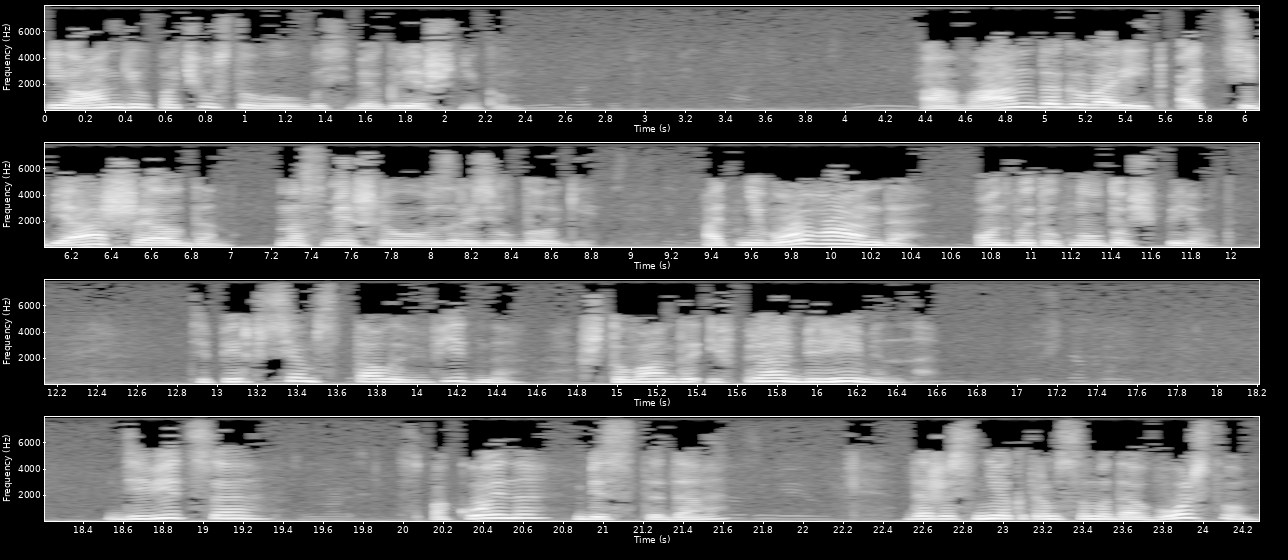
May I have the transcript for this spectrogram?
и ангел почувствовал бы себя грешником. «А Ванда говорит, от тебя, Шелдон!» — насмешливо возразил Доги. «От него, Ванда!» — он вытолкнул дочь вперед. Теперь всем стало видно, что Ванда и впрямь беременна. Девица спокойно, без стыда, даже с некоторым самодовольством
